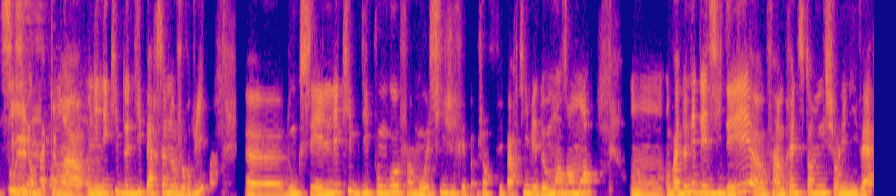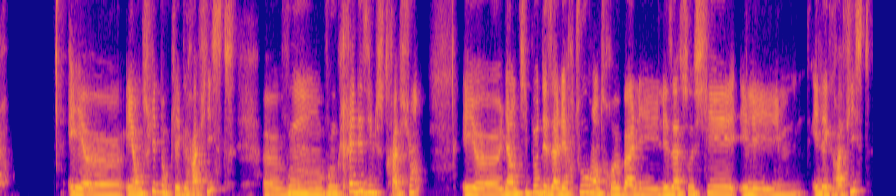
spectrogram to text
Si, si en fait, on, a, on, est une équipe de 10 personnes aujourd'hui. Euh, donc, c'est l'équipe d'Ipongo. Enfin, moi aussi, j'en fais, fais, partie, mais de moins en moins. On, on va donner des idées, on fait un brainstorming sur l'univers. Et, euh, et, ensuite, donc, les graphistes euh, vont, vont, créer des illustrations. Et euh, il y a un petit peu des allers-retours entre bah, les, les, associés et les, et les graphistes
